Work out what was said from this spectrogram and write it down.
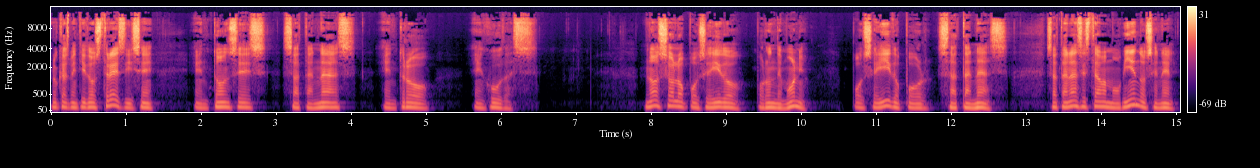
Lucas 22.3 dice, entonces Satanás entró en Judas. No solo poseído por un demonio, poseído por Satanás. Satanás estaba moviéndose en él.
